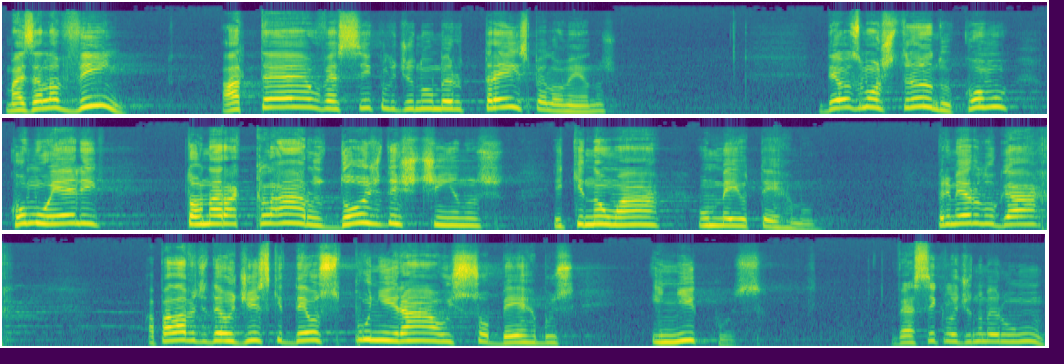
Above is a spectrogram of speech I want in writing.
mas ela vem até o versículo de número 3, pelo menos. Deus mostrando como, como ele tornará claro dois destinos e que não há um meio termo. Em primeiro lugar, a palavra de Deus diz que Deus punirá os soberbos iníquos. Versículo de número 1.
